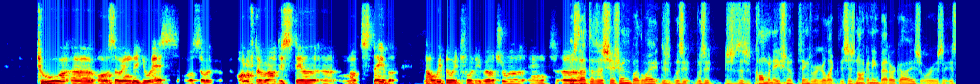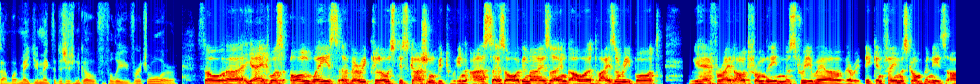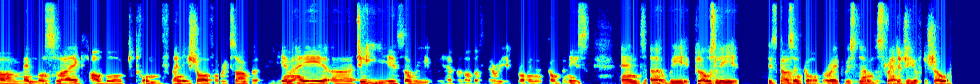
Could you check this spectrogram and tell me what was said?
too, uh, also in the US, also all of the world is still uh, not stable. Now we do it fully virtual, and uh, Was that the decision, by the way? Was it was it just this combination of things where you're like, this is not getting better, guys, or is is that what made you make the decision to go fully virtual? Or So uh, yeah, it was always a very close discussion between us as organizer and our advisory board. We have right out from the industry where very big and famous companies are members like Arburg, Trumpf, Renishaw, for example, VDMA, uh, GE. So we, have a lot of very prominent companies and uh, we closely discuss and cooperate with them the strategy of the show.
